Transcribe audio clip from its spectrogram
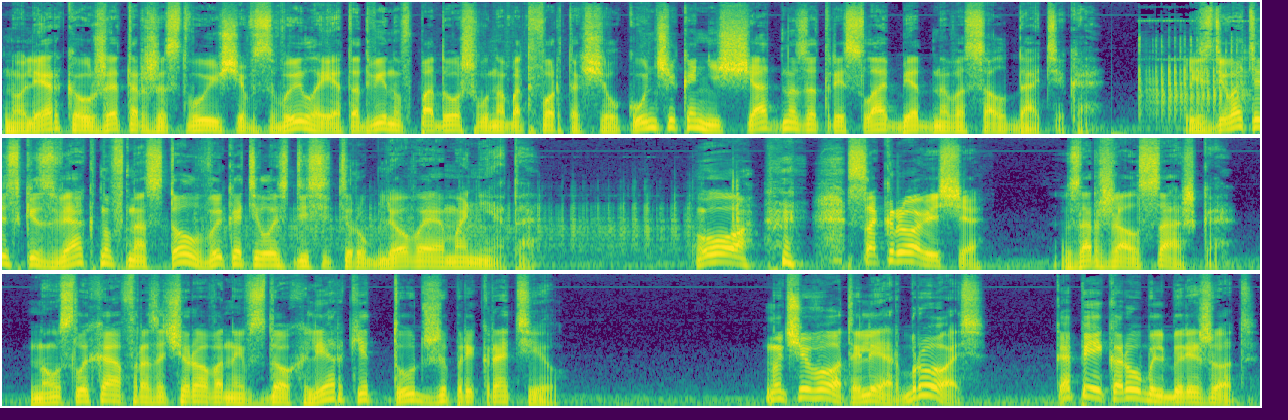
Но Лерка уже торжествующе взвыла и, отодвинув подошву на ботфортах щелкунчика, нещадно затрясла бедного солдатика. Издевательски звякнув, на стол выкатилась десятирублевая монета. «О, сокровище!» – заржал Сашка. Но, услыхав разочарованный вздох Лерки, тут же прекратил. «Ну чего ты, Лер, брось! Копейка рубль бережет.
